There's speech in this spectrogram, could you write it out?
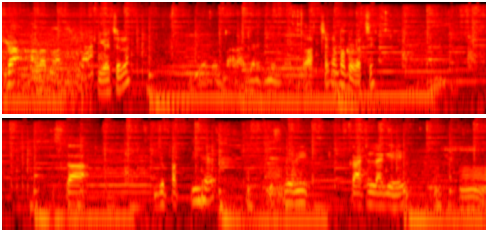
সাদা দুধটা আলাদা কি গাছ এটা बड़ा जाने में। আচ্ছা কাটা তো গাছে इसका जो पत्ती है इसमें भी कांटे लगे हैं हाँ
